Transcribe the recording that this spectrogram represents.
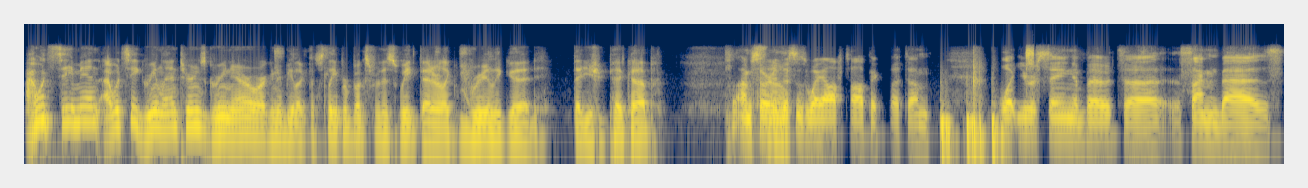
I would say, man, I would say Green Lanterns, Green Arrow are going to be like the sleeper books for this week that are like really good that you should pick up. I'm sorry, So- this is way off topic, but um, what you were saying about uh, Simon Baz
